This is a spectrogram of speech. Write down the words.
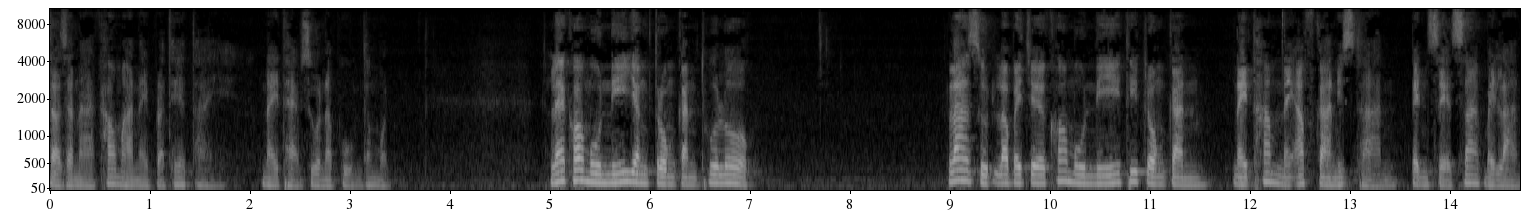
ศาสนาเข้ามาในประเทศไทย ในแถบสุวรรณภูมิทั้งหมด และข้อมูลนี้ยังตรงกันทั่วโลก ล่าสุดเราไปเจอข้อมูลนี้ที่ตรงกันในถ้ำในอัฟกานิสถานเป็นเศษซากใบลาน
